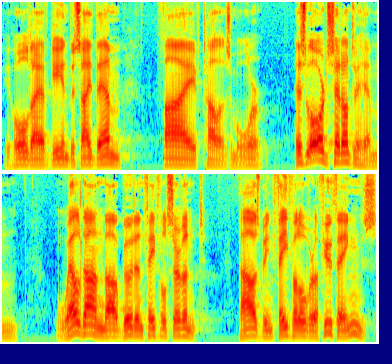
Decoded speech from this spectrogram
Behold, I have gained beside them five talents more. His Lord said unto him, Well done, thou good and faithful servant. Thou hast been faithful over a few things.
